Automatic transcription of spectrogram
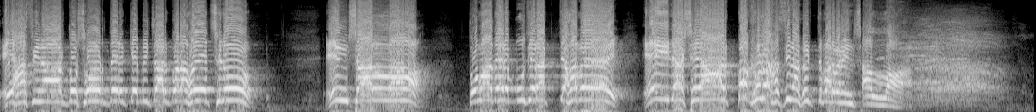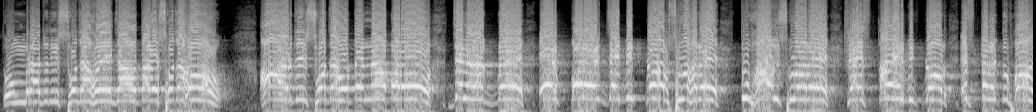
এই হাসিনার দোসরদেরকে বিচার করা হয়েছিল, ইনশাআল্লাহ তোমাদের বুঝে রাখতে হবে, এই দেশে আর কখনো হাসিনা ফিরতে পারবে না, ইনশাআল্লাহ। তোমরা যদি সোজা হয়ে যাও, তাহলে সোজা হও। আর যদি সোজা হতে না পারো, জেনে রাখবে, এর পরের যে বিপ্লব শুরু হবে, তুফান শুরু হবে সেই ইসলামের বিপ্লব ইসলামের তুফান,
